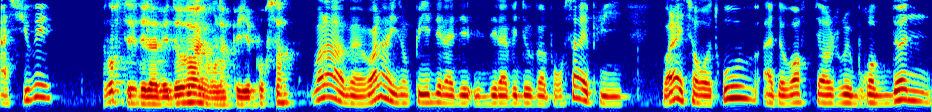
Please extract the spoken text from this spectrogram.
assuré. Non, c'était De La Vedova, on l'a payé pour ça. Voilà, ben voilà, ils ont payé De La, de la Vedova pour ça. Et puis, voilà, ils se retrouvent à devoir faire jouer Brogdon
